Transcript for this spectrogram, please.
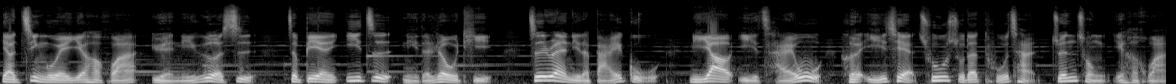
要敬畏耶和华，远离恶事，这便医治你的肉体，滋润你的白骨。你要以财物和一切粗俗的土产尊崇耶和华，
